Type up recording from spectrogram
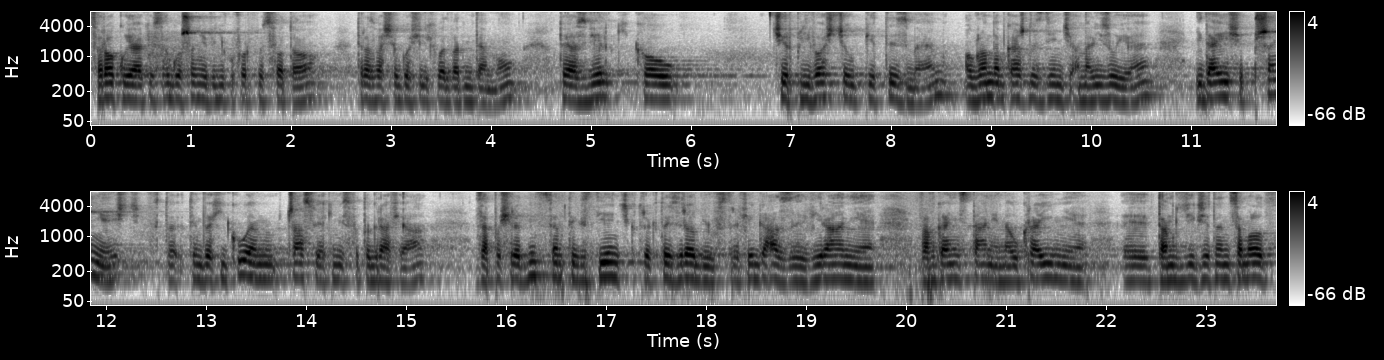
co roku, jak jest ogłoszenie wyników Forbes Photo, teraz właśnie ogłosili chyba dwa dni temu, to ja z wielką cierpliwością, pietyzmem. Oglądam każde zdjęcie, analizuję i daje się przenieść te, tym wehikułem czasu, jakim jest fotografia, za pośrednictwem tych zdjęć, które ktoś zrobił w strefie gazy, w Iranie, w Afganistanie, na Ukrainie, tam gdzie, gdzie ten samolot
